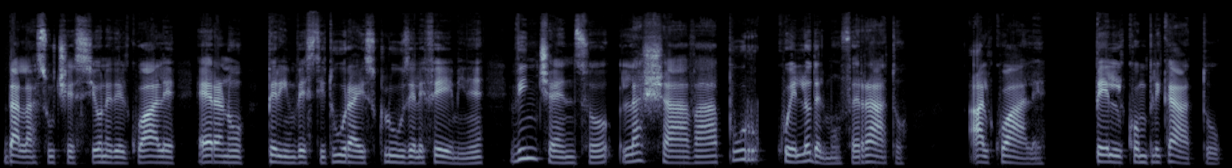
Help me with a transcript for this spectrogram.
dalla successione del quale erano per investitura escluse le femmine, Vincenzo lasciava pur quello del Monferrato, al quale, pel complicato,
